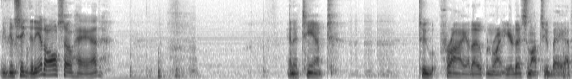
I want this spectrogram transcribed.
you can see that it also had an attempt to pry it open right here. That's not too bad.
